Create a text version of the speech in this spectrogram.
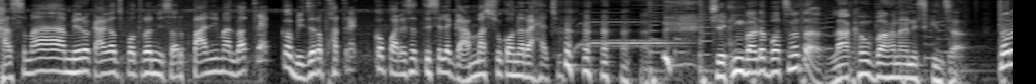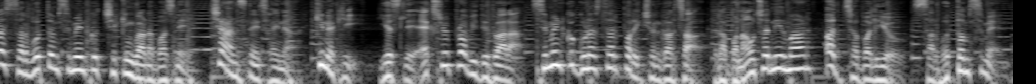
खासमा मेरो कागज पत्र नि सर पानीमा लत्र्याक्क भिजेर फत्र्याक्क परेछ त्यसैले घाममा सुकाउन राखेको छु। चेकिङबाट बच्न त लाखौँ बाहना निस्किन्छ। तर सर्वोत्तम सिमेन्टको चेकिङबाट बच्ने चान्स नै छैन। किनकि यसले एक्सरे प्रविधिद्वारा सिमेन्टको गुणस्तर परीक्षण गर्छ र बनाउँछ निर्माण अझ बलियो। सर्वोत्तम सिमेन्ट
